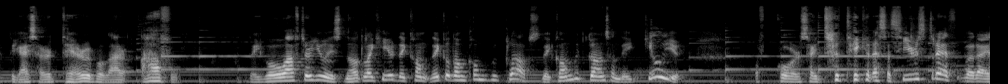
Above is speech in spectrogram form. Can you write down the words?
The guys are terrible, are awful. They go after you. It's not like here. They come. They don't come with clubs. They come with guns and they kill you of course, I take it as a serious threat, but I,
